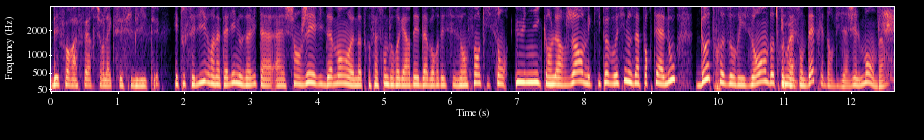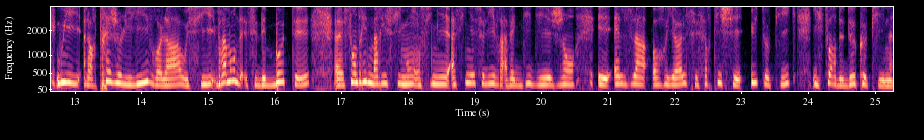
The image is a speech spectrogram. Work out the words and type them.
d'efforts à faire sur l'accessibilité. Et tous ces livres, Nathalie, nous invitent à, à changer évidemment euh, notre façon de regarder et d'aborder ces enfants qui sont uniques en leur genre, mais qui peuvent aussi nous apporter à nous d'autres horizons, d'autres Ouais. façons d'être et d'envisager le monde. hein. Oui, alors très joli livre là aussi. Vraiment, c'est des beautés. Euh, Sandrine Marie Simon signé, a signé ce livre avec Didier Jean et Elsa Oriol. C'est sorti chez Utopique. L'histoire de deux copines.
